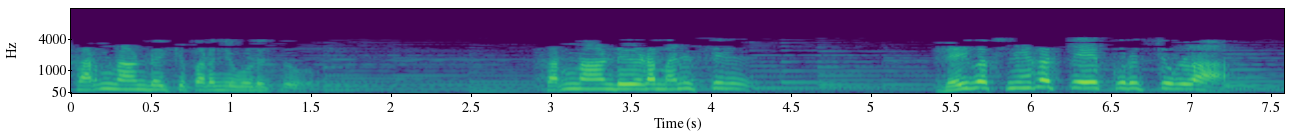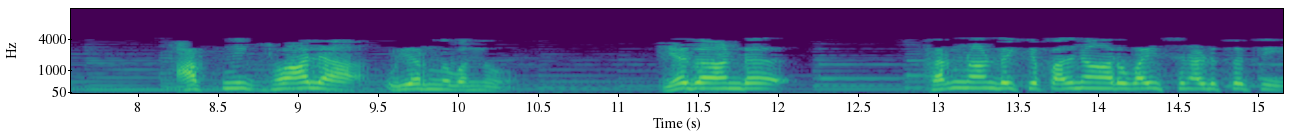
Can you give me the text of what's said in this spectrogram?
ഫെർണാണ്ടോയ്ക്ക് പറഞ്ഞുകൊടുത്തു. ഫെർണാണ്ടോയുടെ മനസ്സിൽ ദൈവസ്നേഹത്തെക്കുറിച്ചുള്ള അഗ്നിജ്വാല ഉയർന്നു വന്നു ഏതാണ്ട് ഫെർണാണ്ടോയ്ക്ക് പതിനാറ് വയസ്സിനടുത്തെത്തി.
